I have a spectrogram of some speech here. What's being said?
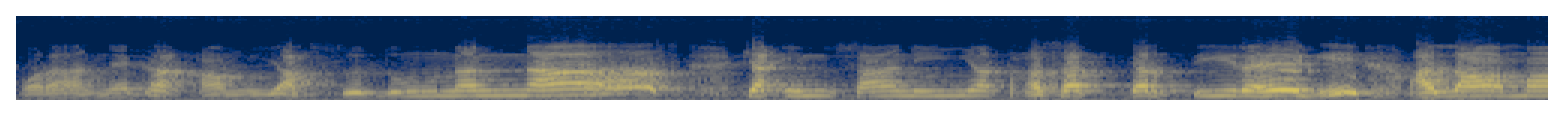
قرآن نے کہا ہم یحسدون الناس، کیا انسانیت حسد کرتی رہے گی؟ علامہ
